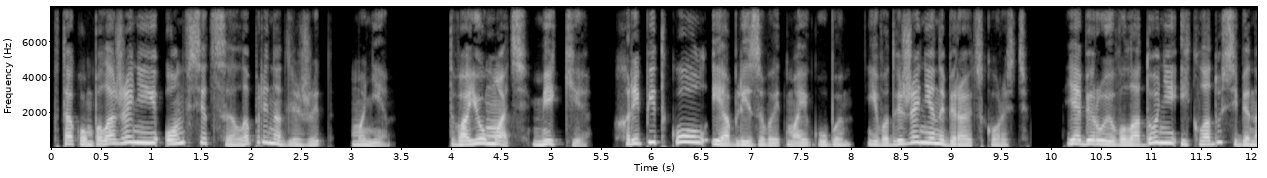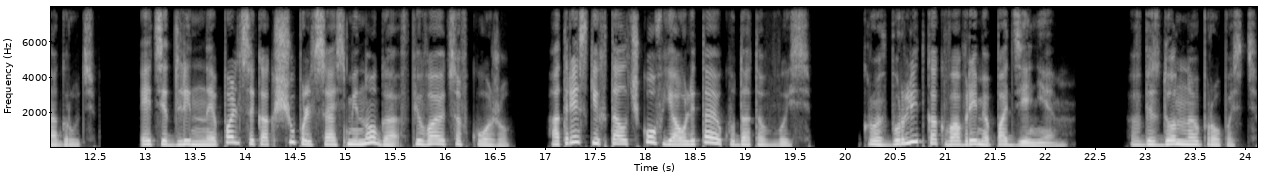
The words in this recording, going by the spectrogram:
В таком положении он всецело принадлежит мне. «Твою мать, Микки!» Хрипит Коул и облизывает мои губы. Его движения набирают скорость. Я беру его ладони и кладу себе на грудь. Эти длинные пальцы, как щупальца осьминога, впиваются в кожу. От резких толчков я улетаю куда-то ввысь. Кровь бурлит, как во время падения. В бездонную пропасть.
